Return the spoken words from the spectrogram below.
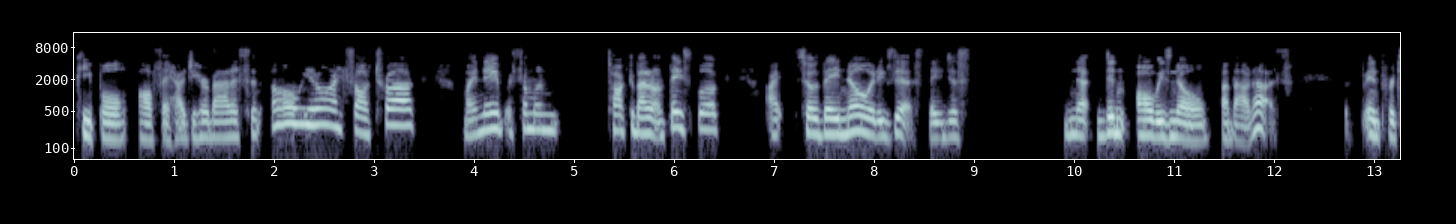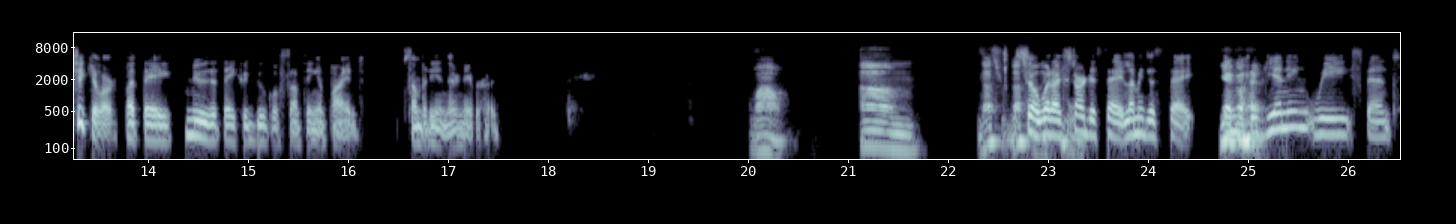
people, I'll say, How'd you hear about us? And oh, you know, I saw a truck. My neighbor, someone talked about it on Facebook. I, so they know it exists. They just didn't always know about us in particular, but they knew that they could Google something and find somebody in their neighborhood. Wow. Um, that's, that's so really what cool. I started to say, let me just say, yeah, in the ahead. beginning, we spent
